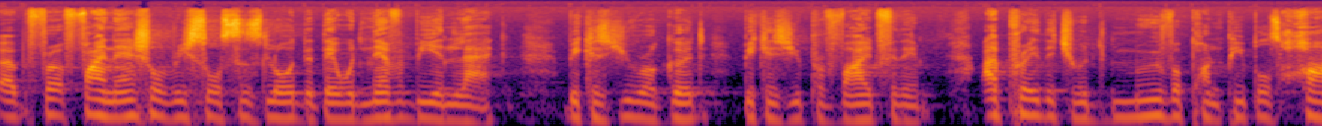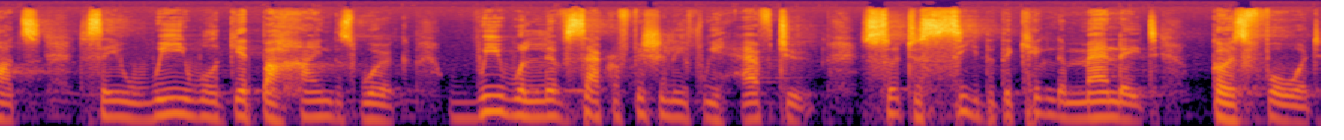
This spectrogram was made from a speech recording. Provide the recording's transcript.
uh, for financial resources, Lord, that they would never be in lack because you are good, because you provide for them. I pray that you would move upon people's hearts to say, We will get behind this work. We will live sacrificially if we have to, so to see that the kingdom mandate goes forward.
